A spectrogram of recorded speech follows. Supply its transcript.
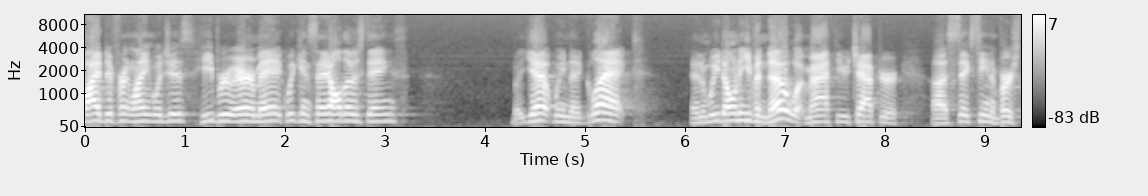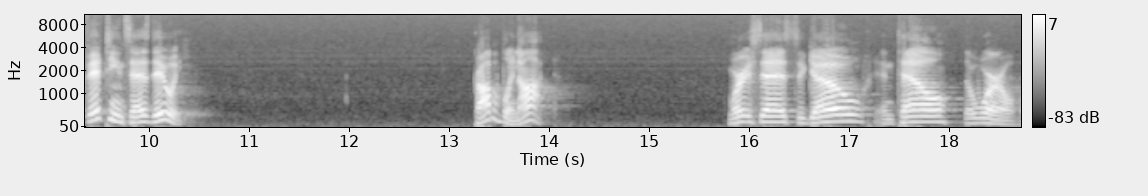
five different languages, Hebrew, Aramaic. We can say all those things. But yet we neglect, and we don't even know what Matthew chapter uh, 16 and verse 15 says, do we? Probably not. Where it says to go and tell the world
